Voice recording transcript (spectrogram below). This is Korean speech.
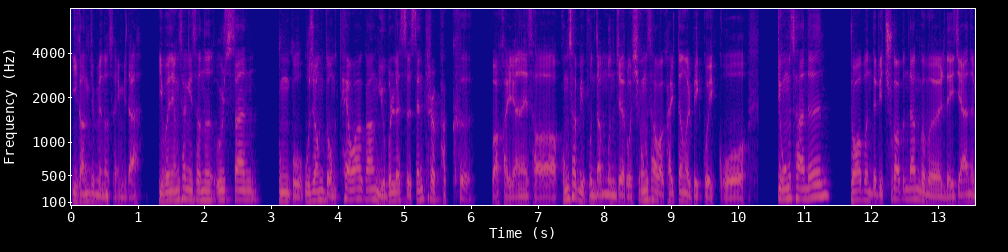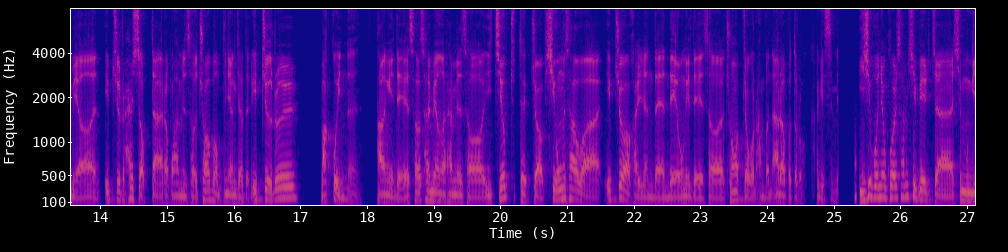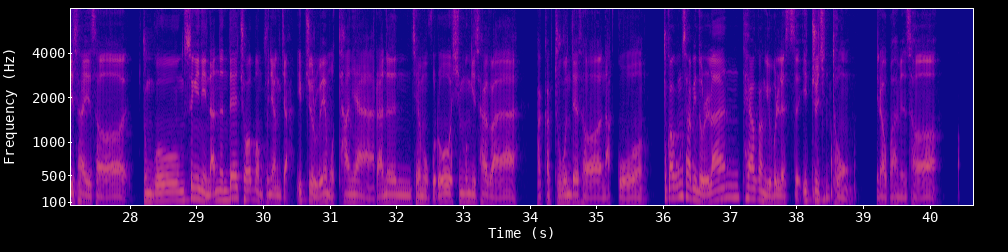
이강준 변호사입니다. 이번 영상에서는 울산 중구 우정동 태화강 유블레스 센트럴파크와 관련해서 공사비 분담 문제로 시공사와 갈등을 빚고 있고 시공사는 조합원들이 추가 분담금을 내지 않으면 입주를 할 수 없다라고 하면서 조합원 분양자들 입주를 막고 있는 상황에 대해서 설명을 하면서 이 지역주택조합 시공사와 입주와 관련된 내용에 대해서 종합적으로 한번 알아보도록 하겠습니다. 25년 9월 30일자 신문기사에서 준공 승인이 났는데 조합원 분양자 입주를 왜 못하냐라는 제목으로 신문기사가 각각 두 군데서 났고 추가 공사비 논란 태화강 유블레스 입주 진통이라고 하면서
